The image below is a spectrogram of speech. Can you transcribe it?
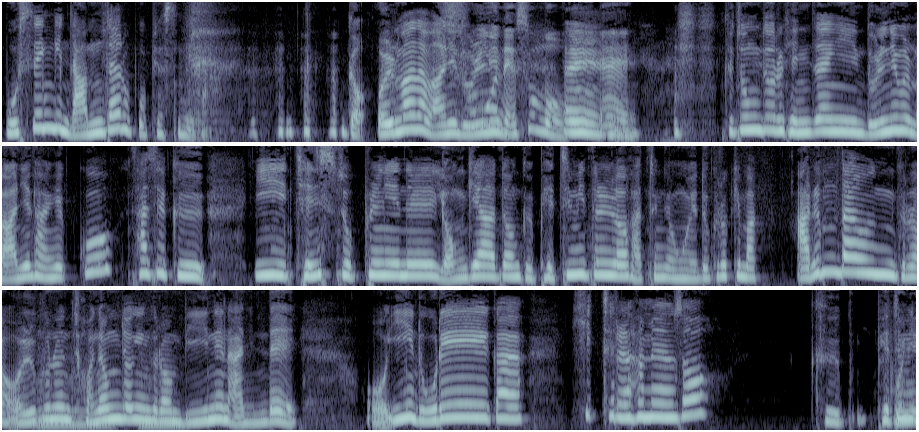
못생긴 남자로 뽑혔습니다. 그러니까 얼마나 많이 놀림 수모네, 수모. 네. 예. 그 정도로 굉장히 놀림을 많이 당했고 사실 그 이 제니스 조플린을 연기하던 그 베트 미들러 같은 경우에도 그렇게 막 아름다운 그런 얼굴은 음, 전형적인 그런 미인은 아닌데 어, 이 노래가 히트를 하면서 그 본인의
